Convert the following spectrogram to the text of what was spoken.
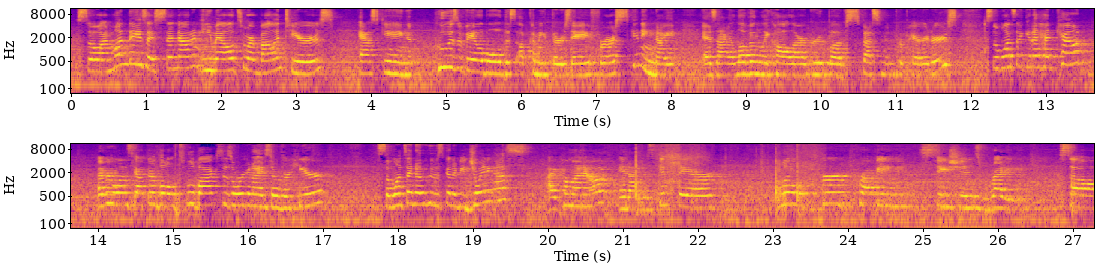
So on Mondays I send out an email to our volunteers asking who is available this upcoming Thursday for our skinning night, as I lovingly call our group of specimen preparators. So once I get a head count, everyone's got their little toolboxes organized over here. So once I know who's going to be joining us, I come on out and I just get their little bird prepping stations ready. So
